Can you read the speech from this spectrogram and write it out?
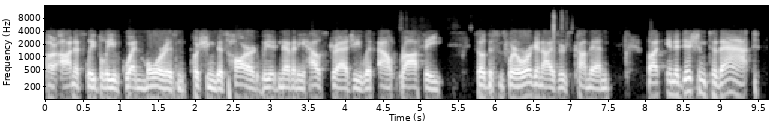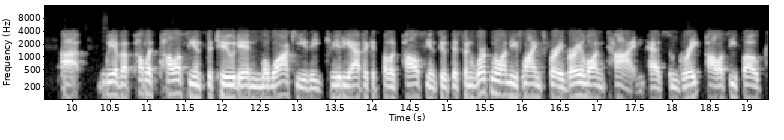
honestly believe Gwen Moore isn't pushing this hard. We didn't have any house strategy without Rafi. So this is where organizers come in. But in addition to that, uh, we have a public policy institute in Milwaukee, the Community Advocates Public Policy Institute, that's been working along these lines for a very long time, has some great policy folks,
